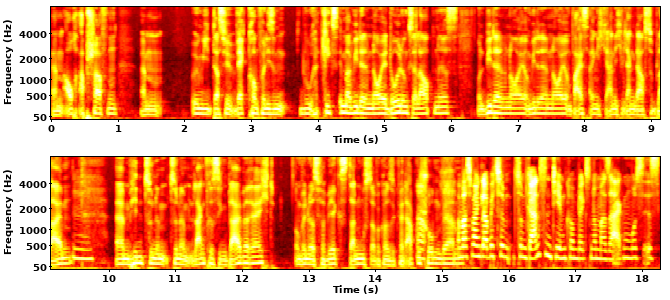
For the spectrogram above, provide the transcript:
ähm, auch abschaffen. Ähm, irgendwie, dass wir wegkommen von diesem, du kriegst immer wieder eine neue Duldungserlaubnis und wieder eine neue und wieder eine neue und weißt eigentlich gar nicht, wie lange darfst du bleiben, mhm. ähm, hin zu einem, zu einem langfristigen Bleiberecht. Und wenn du das verwirkst, dann musst du aber konsequent abgeschoben ja. werden. Und was man, glaube ich, zum, zum ganzen Themenkomplex nochmal sagen muss, ist,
